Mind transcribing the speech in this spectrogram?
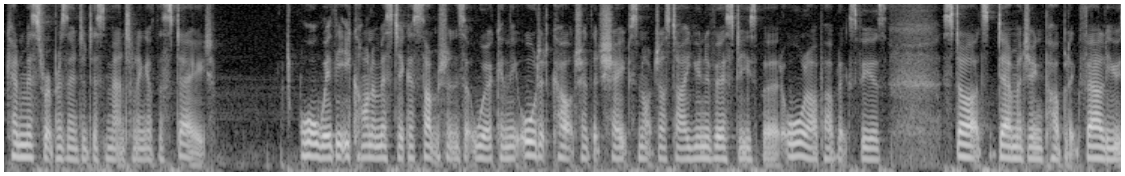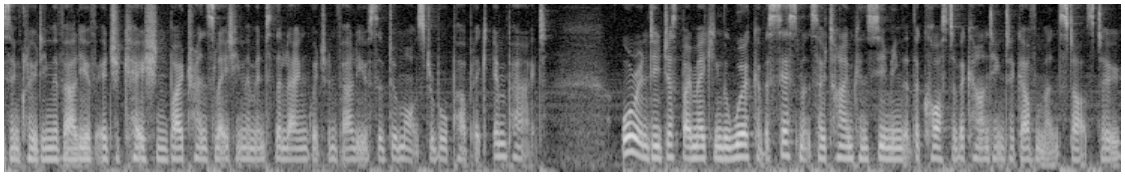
can misrepresent a dismantling of the state or where the economistic assumptions at work in the audit culture that shapes not just our universities but all our public spheres starts damaging public values, including the value of education, by translating them into the language and values of demonstrable public impact. Or indeed, just by making the work of assessment so time consuming that the cost of accounting to government starts to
